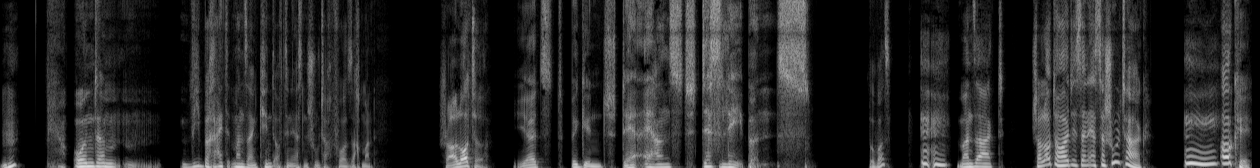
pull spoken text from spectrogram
mhm. Und ähm, wie bereitet man sein Kind auf den ersten Schultag vor? Sagt man, Charlotte, jetzt beginnt der Ernst des Lebens. Sowas? Mhm. Man sagt, Charlotte, heute ist dein erster Schultag. Mhm. Okay,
